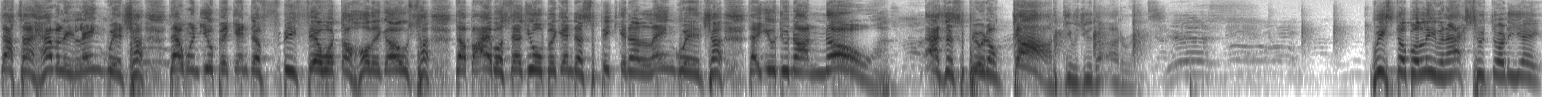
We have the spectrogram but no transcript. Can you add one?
That's a heavenly language that when you begin to be filled with the Holy Ghost, the Bible says you will begin to speak in a language that you do not know as the Spirit of God gives you the utterance. We still believe in Acts 2.38.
